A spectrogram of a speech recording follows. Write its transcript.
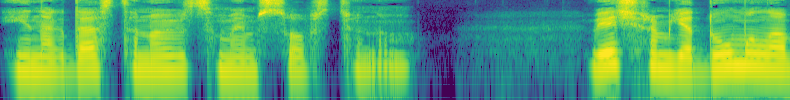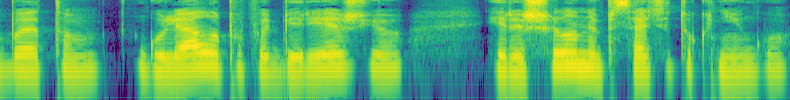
и иногда становится моим собственным. Вечером я думала об этом, гуляла по побережью и решила написать эту книгу.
